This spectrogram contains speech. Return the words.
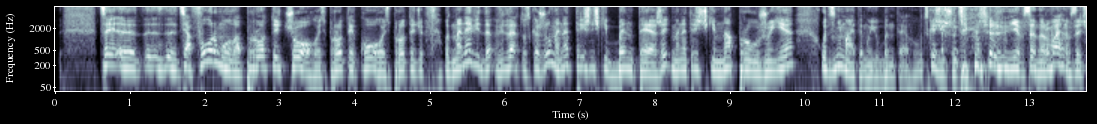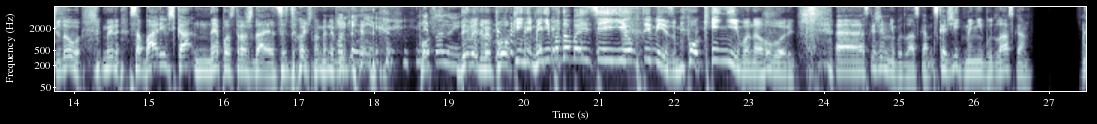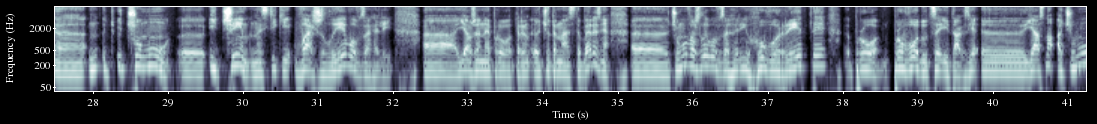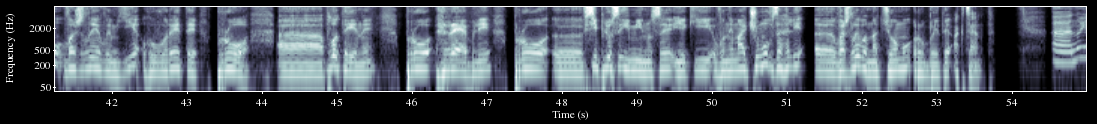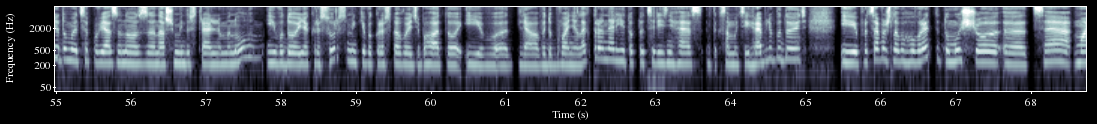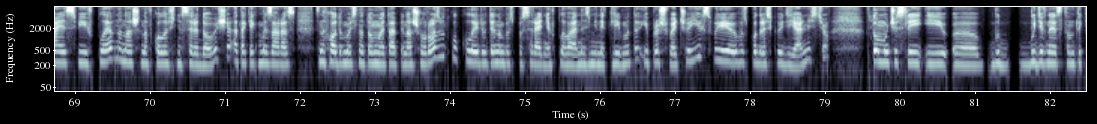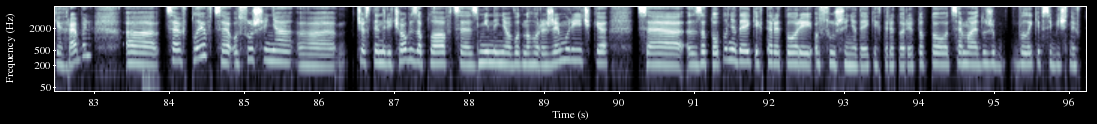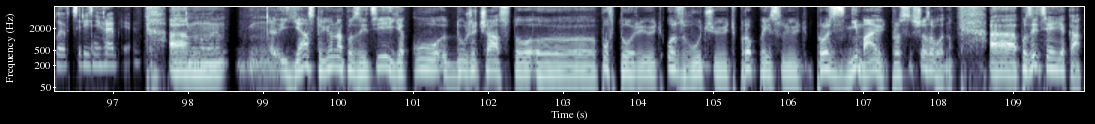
це, е, е, ця формула проти чогось, проти когось, проти чо- От мене від, відверто скажу, мене трішечки бентежить, мене трішечки напружує. От знімайте мою бентегу. От скажіть, що це що, ні, все нормально, все чудово. Ми Сабарівська не постраждає. Це точно. Ми не Поки буде- ні. Не По- Диви, диви, поки ні. Мені подобається її оптимізм. Поки ні, вона говорить. Е, скажи мені, будь ласка, скажіть мені, будь ласка. Е, чому е, і чим настільки важливо взагалі? Е, я вже не про 14 березня. Чому важливо взагалі говорити про, про воду? Це і так ясно. А чому важливим є говорити про плотини, про греблі, про всі плюси і мінуси, які вони мають? Чому взагалі важливо на цьому робити акцент? Е, ну, я думаю, це пов'язано з нашим індустріальним минулим і водою як ресурсом, який використовують багато і в для видобування електроенергії, тобто це різні ГЕС, так само ці греблі будують. І про це важливо говорити, тому що е, це має свій вплив на наше навколишнє середовище. А так як ми зараз знаходимося на тому етапі нашого розвитку, коли людина безпосередньо впливає на зміни клімату і пришвидшує їх своєю господарською діяльністю, в тому числі і е, будівництвом таких гребель. Е, Це вплив, це осушення е, частин річок, заплав, це змінення водного режиму річки, це затоплення деяких територій, осушення деяких територій. Тобто це має дуже великий всебічний вплив. Це різні греблі, які ми говоримо. Ам, Я стою на позиції, яку дуже часто е, повторюють, озвучують, прописують, прознімають, про що завгодно. А позиція яка?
